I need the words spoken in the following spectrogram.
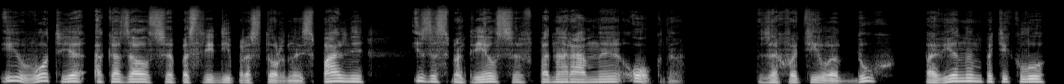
и вот я оказался посреди просторной спальни и засмотрелся в панорамные окна. Захватило дух, по венам потекло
